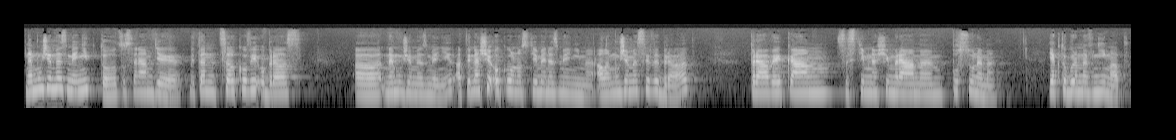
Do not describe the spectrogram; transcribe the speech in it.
Nemůžeme změnit to, co se nám děje. My ten celkový obraz a, nemůžeme změnit a ty naše okolnosti my nezměníme, ale můžeme si vybrat právě kam se s tím naším rámem posuneme. Jak to budeme vnímat,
